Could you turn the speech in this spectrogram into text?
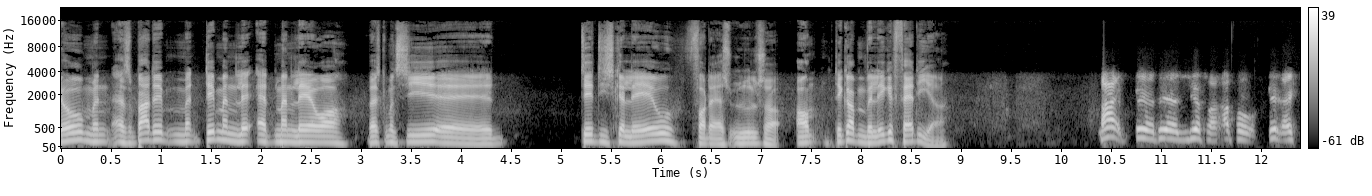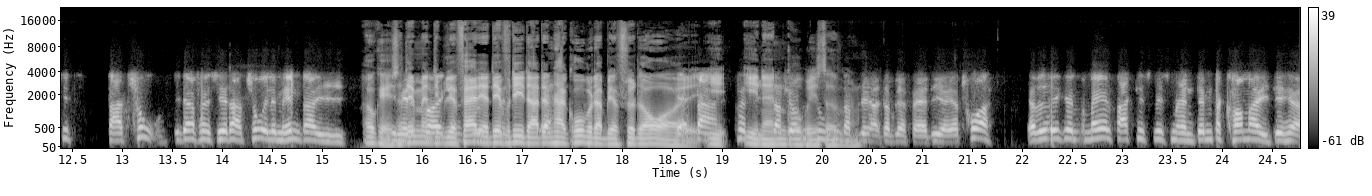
Jo, men altså bare det, man, det man, at man laver, hvad skal man sige, øh, det de skal lave for deres ydelser om, det gør dem vel ikke fattigere? Nej, det er det, jeg lige har svaret på. Det er rigtigt. Der er to. Det er derfor, jeg siger, at der er to elementer i... Okay, i så det, man, de bliver fattigere, det er fordi, der er udspil. den her gruppe, der bliver flyttet over Ja, der, er- i, præcis, i en anden der er gruppe i 14.000, stedet. Der bliver, der bliver fattigere. Jeg tror, jeg ved ikke, normalt faktisk, hvis man dem, der kommer i det her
